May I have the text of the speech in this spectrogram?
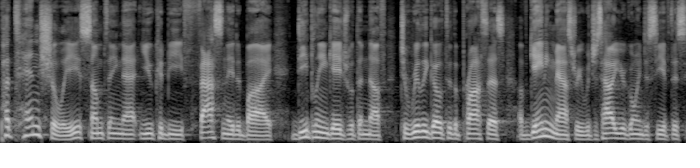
potentially something that you could be fascinated by, deeply engaged with enough to really go through the process of gaining mastery, which is how you're going to see if this,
